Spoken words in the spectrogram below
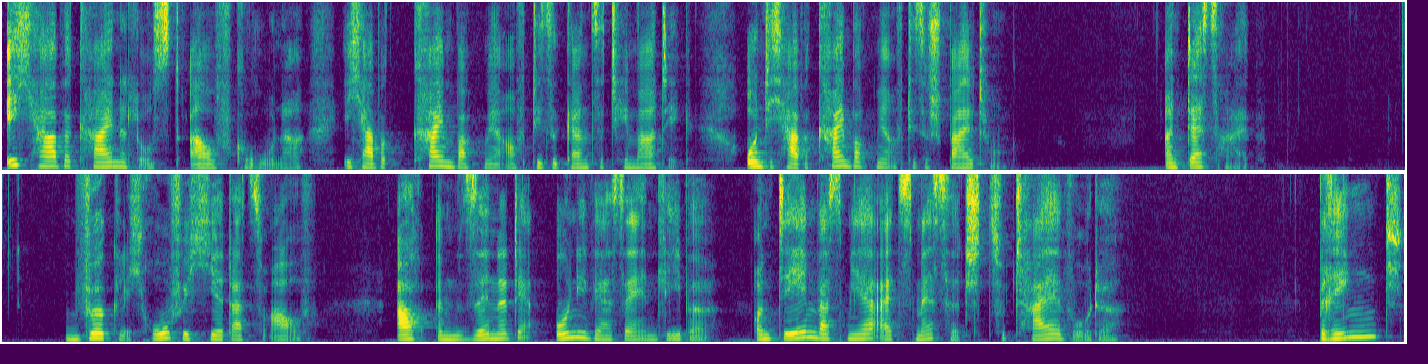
ich habe keine Lust auf Corona. Ich habe keinen Bock mehr auf diese ganze Thematik. Und ich habe keinen Bock mehr auf diese Spaltung. Und deshalb wirklich rufe ich hier dazu auf, auch im Sinne der universellen Liebe und dem, was mir als Message zuteil wurde. Bringt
